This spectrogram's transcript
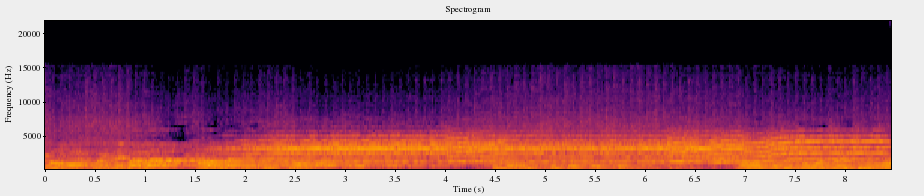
ক্ষমা করে দে বাবা। আমার কাছে ক্ষমা চাইছো মা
